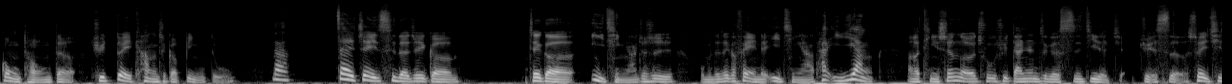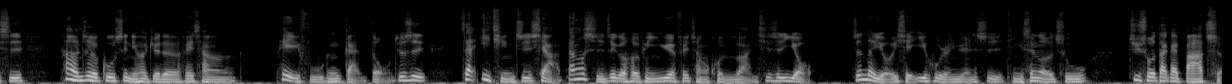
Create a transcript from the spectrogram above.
共同的去对抗这个病毒。那在这一次的这个这个疫情啊，就是我们的这个肺炎的疫情啊，他一样。呃，挺身而出去担任这个司机的角角色，所以其实看完这个故事，你会觉得非常佩服跟感动。就是在疫情之下，当时这个和平医院非常混乱，其实有真的有一些医护人员是挺身而出，据说大概八成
